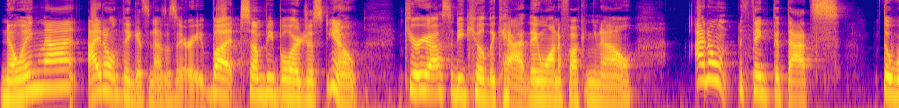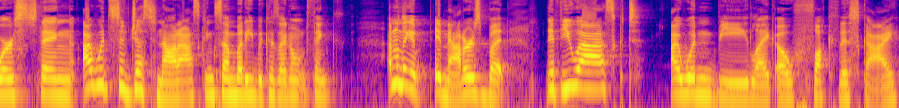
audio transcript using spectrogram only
Knowing that, I don't think it's necessary. But some people are just, you know, curiosity killed the cat. They want to fucking know. I don't think that that's the worst thing. I would suggest not asking somebody because I don't think I don't think it, it matters. But if you asked I wouldn't be like, oh, fuck this guy.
